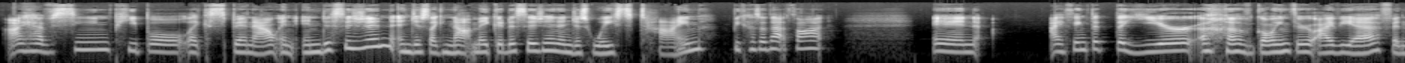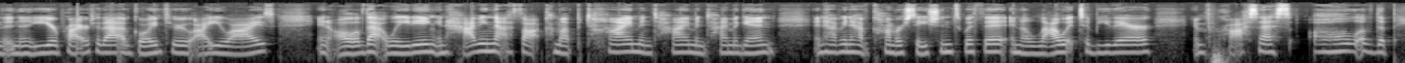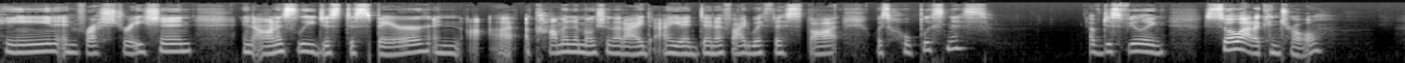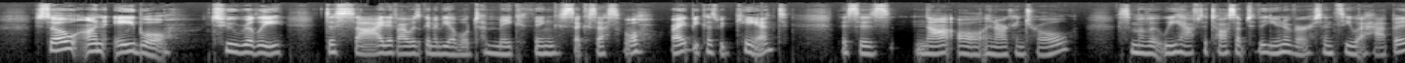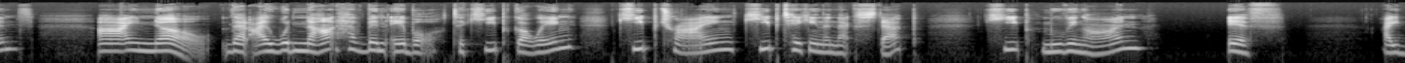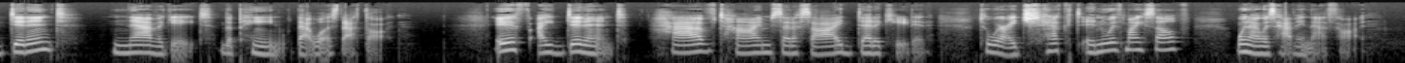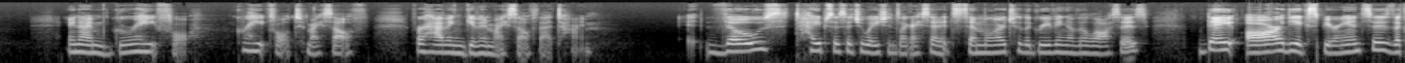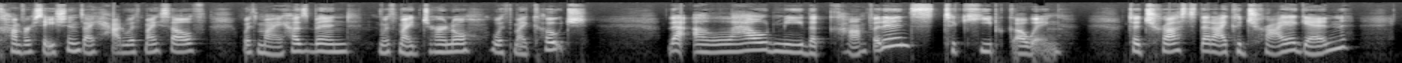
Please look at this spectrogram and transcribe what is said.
I have seen people like spin out in indecision and just like not make a decision and just waste time because of that thought. And I think that the year of going through IVF and then the year prior to that of going through IUIs and all of that waiting and having that thought come up time and time and time again and having to have conversations with it and allow it to be there and process all of the pain and frustration and honestly just despair. And a, a common emotion that I, I identified with this thought was hopelessness of just feeling so out of control, so unable to really decide if I was going to be able to make things successful, right? Because we can't. This is not all in our control. Some of it we have to toss up to the universe and see what happens. I know that I would not have been able to keep going, keep trying, keep taking the next step, keep moving on if I didn't navigate the pain that was that thought. If I didn't have time set aside, dedicated to where I checked in with myself when I was having that thought. And I'm grateful, grateful to myself for having given myself that time. Those types of situations, like I said, it's similar to the grieving of the losses they are the experiences, the conversations I had with myself, with my husband, with my journal, with my coach that allowed me the confidence to keep going, to trust that I could try again.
